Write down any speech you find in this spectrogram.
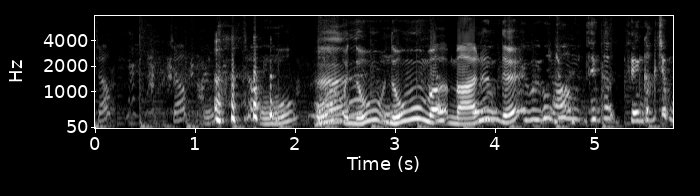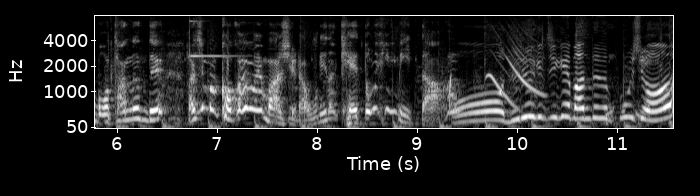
쩝, 쩝, 쩝. 오? 오? 너무 너무 마, 많은데? 이거, 이거 좀 생각, 생각지 못하는데? 하지만 건강하게 마시라. 우리는 개똥 힘이 있다. 오 느려지게 만드는 potion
